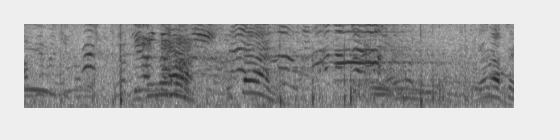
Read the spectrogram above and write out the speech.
არგი ბიჭი ხარ. ერთიან უტან გენასე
